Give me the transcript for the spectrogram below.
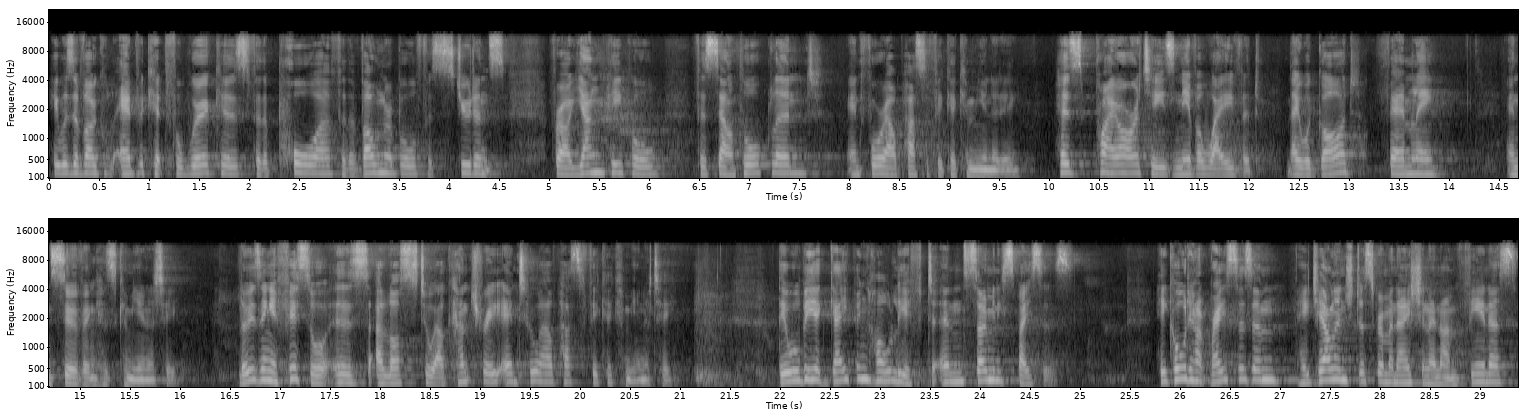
He was a vocal advocate for workers, for the poor, for the vulnerable, for students, for our young people, for South Auckland, and for our Pasifika community. His priorities never wavered. They were God, family, and serving his community. Losing Efeso is a loss to our country and to our Pasifika community. There will be a gaping hole left in so many spaces. He called out racism, he challenged discrimination and unfairness,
